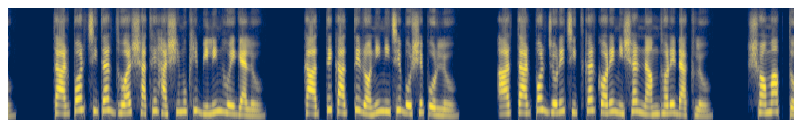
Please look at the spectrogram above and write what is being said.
তারপর চিতার ধোয়ার সাথে হাসিমুখে বিলীন হয়ে গেল। কাঁদতে কাঁদতে রনি নিচে বসে পড়ল। আর তারপর জোরে চিৎকার করে নিশার নাম ধরে ডাকল। সমাপ্ত।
